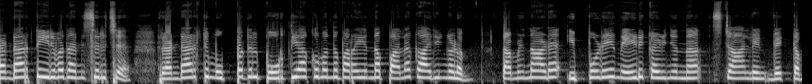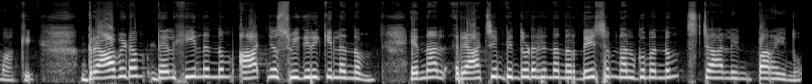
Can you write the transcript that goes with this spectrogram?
രണ്ടായിരത്തി ഇരുപത് അനുസരിച്ച് രണ്ടായിരത്തി മുപ്പതിൽ പൂർത്തിയാക്കുമെന്ന് പറയുന്ന പല കാര്യങ്ങളും തമിഴ്നാട് ഇപ്പോഴേ നേടിക്കഴിഞ്ഞെന്ന് സ്റ്റാലിൻ വ്യക്തമാക്കി. ദ്രാവിഡം ഡൽഹിയിൽ നിന്നും ആജ്ഞ സ്വീകരിക്കില്ലെന്നും എന്നാൽ രാജ്യം പിന്തുടരുന്ന നിർദ്ദേശം നൽകുമെന്നും സ്റ്റാലിൻ പറയുന്നു.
